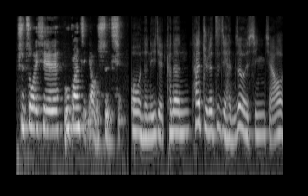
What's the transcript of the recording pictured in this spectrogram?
去做一些无关紧要的事情。哦，能理解，可能他觉得自己很热心，想要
